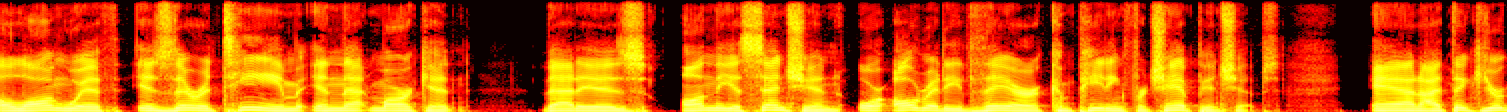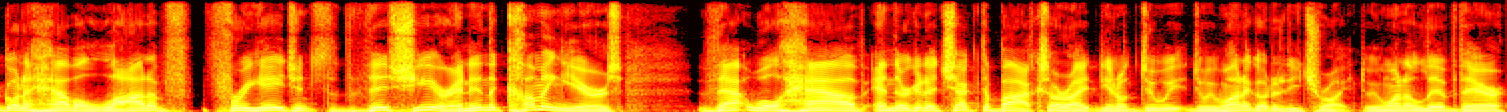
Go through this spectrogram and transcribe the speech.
along with is there a team in that market that is on the ascension or already there competing for championships. And I think you're going to have a lot of free agents this year and in the coming years that will have and they're going to check the box. All right you know do we do we want to go to detroit? Do we want to live there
